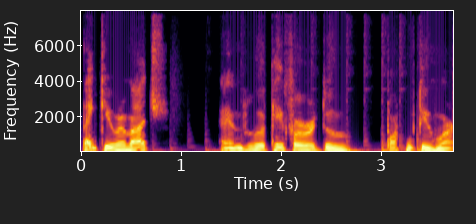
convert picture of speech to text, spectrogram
Thank you very much. and looking forward to talking more.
